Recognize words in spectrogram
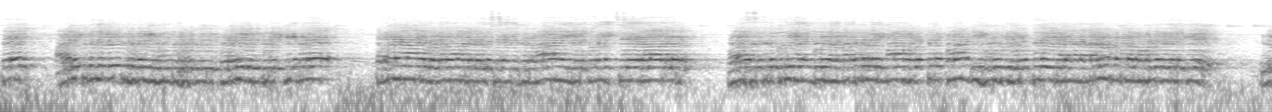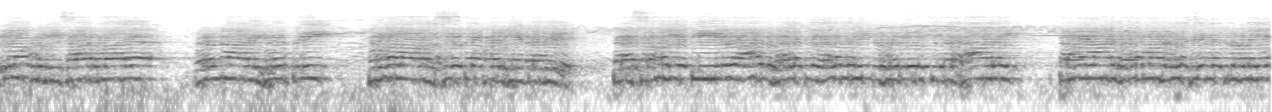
அழைப்பிடுகின்ற தமிழ்நாடு வடமாடுகள் சங்கத்தின் மாநில துணைச் செயலாளர் வாசத்திற்குரிய அன்பு மதுரை மாவட்ட பாண்டி கோவில் ஒத்துழைப்பு நலமன்றம் அவர்களுக்கு விழாக்குடி சார்பாக பொன்னாடை போற்றி புகழாரம் செலுத்தப்படுகின்றது தற்சமயத்திலே ஆண்டு காலத்தை அலங்கரித்துக் கொண்டிருக்கின்ற காலை தமிழ்நாடு வடமாடுகள் சங்கத்தினுடைய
